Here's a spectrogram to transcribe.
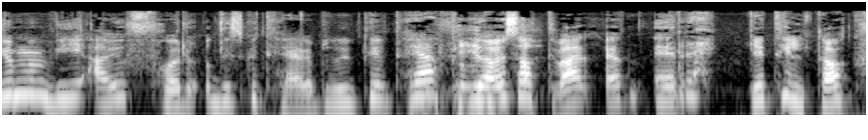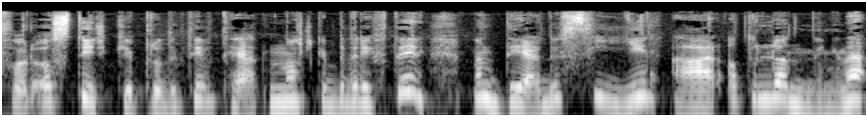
Jo, men Vi er jo for å diskutere produktivitet. og Vi har jo satt i verk en rekke tiltak for å styrke produktiviteten i norske bedrifter. Men det du sier, er at lønningene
